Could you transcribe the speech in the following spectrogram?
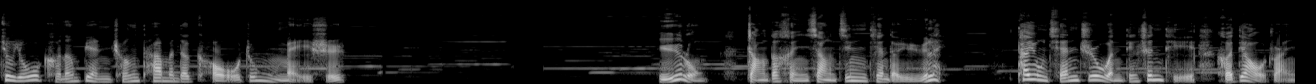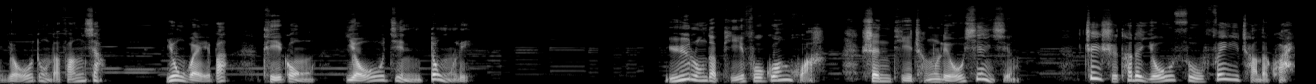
就有可能变成他们的口中美食。鱼龙长得很像今天的鱼类，它用前肢稳定身体和调转游动的方向，用尾巴提供游进动力。鱼龙的皮肤光滑，身体呈流线型，这使它的游速非常的快。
